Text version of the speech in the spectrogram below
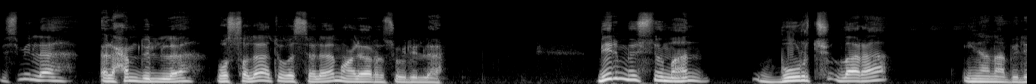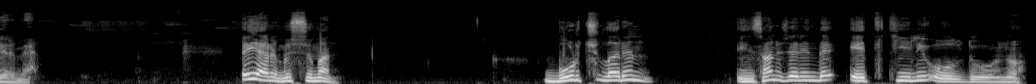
Bismillah, elhamdülillah, ve salatu ve selamu ala Resulillah. Bir Müslüman burçlara inanabilir mi? Eğer Müslüman burçların insan üzerinde etkili olduğunu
